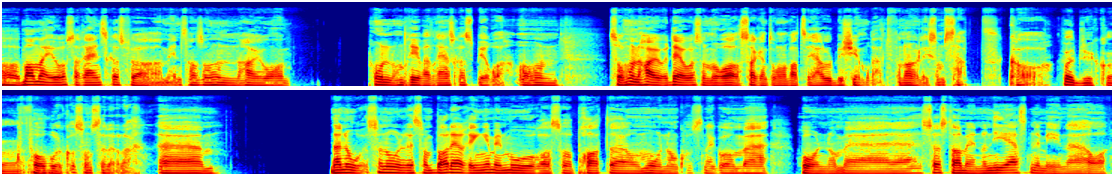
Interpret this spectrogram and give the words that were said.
og mamma er jo også regnskapsføreren min, sånn, så hun har jo hun, hun driver et regnskapsbyrå, og hun så hun har jo, det er jo med årsaken til hun har vært så jævlig bekymret, for hun har jo liksom sett hva Forbruk og forbruk og sånn som det der. Um, men nå, så nå er det liksom bare det å ringe min mor og så prate om hun, om hvordan det går med hun og med eh, søsteren min og niesene mine, og,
